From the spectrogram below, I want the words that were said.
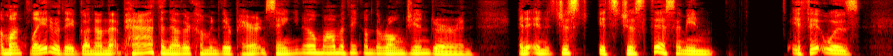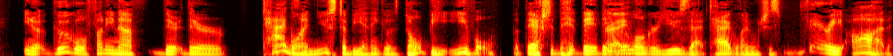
a month later they've gone down that path and now they're coming to their parents saying you know mom i think i'm the wrong gender and and and it's just it's just this i mean if it was you know google funny enough their their tagline used to be i think it was don't be evil but they actually they they, they right. no longer use that tagline which is very odd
